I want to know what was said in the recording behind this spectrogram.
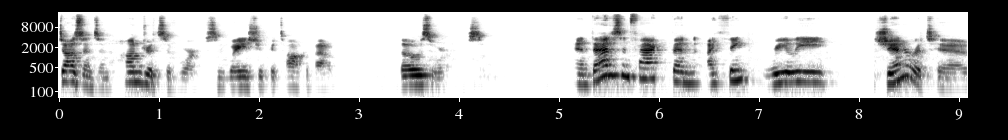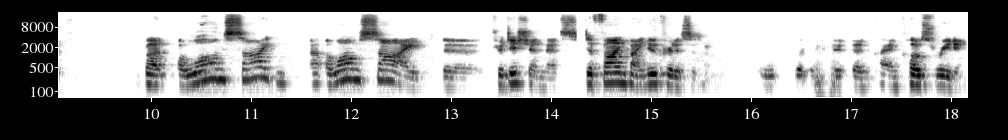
dozens and hundreds of works and ways you could talk about those works. And that has, in fact, been, I think, really generative, but alongside, uh, alongside the tradition that's defined by new criticism mm-hmm. and, and close reading.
